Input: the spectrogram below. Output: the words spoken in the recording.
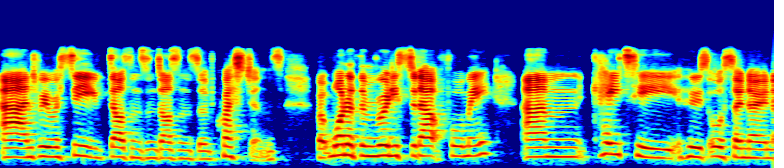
And we received dozens and dozens of questions, but one of them really stood out for me. Um, Katie, who's also known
